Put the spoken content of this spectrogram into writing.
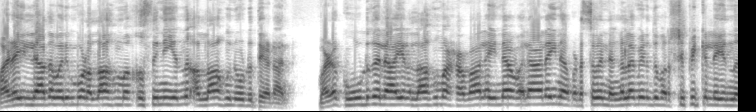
മഴയില്ലാതെ വരുമ്പോൾ അള്ളാഹു മഹസിനി എന്ന് അള്ളാഹുവിനോട് തേടാൻ. മഴ കൂടുതലായി അള്ളാഹുമ ഹവാലൈന വലാലൈന. പടച്ചവൻ ഞങ്ങളെ മേൽ ഇത് വർഷിപ്പിക്കല്ലേ എന്ന്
